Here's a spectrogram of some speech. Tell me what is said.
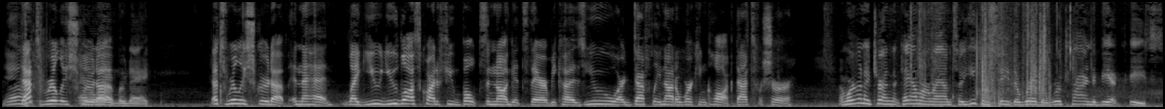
Yeah. That's really screwed up. Labor Day. That's really screwed up in the head. Like you you lost quite a few bolts and nuggets there because you are definitely not a working clock, that's for sure. And we're going to turn the camera around so you can see the river. We're trying to be at peace.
